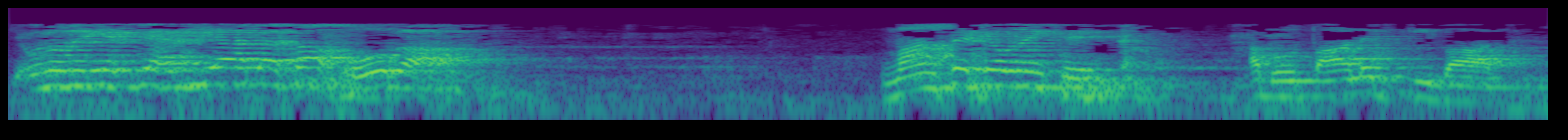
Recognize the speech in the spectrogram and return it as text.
کہ انہوں نے یہ کہہ دیا ایسا ہوگا۔ مانتے کیوں نہیں تھے؟ ابو طالب کی بات۔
